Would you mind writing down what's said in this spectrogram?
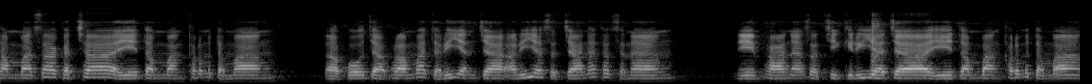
ธรรมสากัจฉาเอตัมมังคารมตมังตาโปจะพรหมจริยัญจาอริยสัจจานัทัสนัง เนพานาสัจจิกิริยาจาเอตัมมังคารมตมัง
